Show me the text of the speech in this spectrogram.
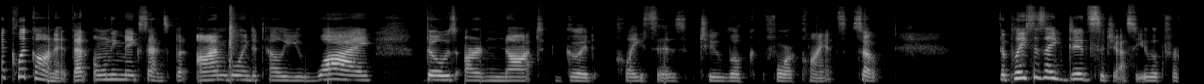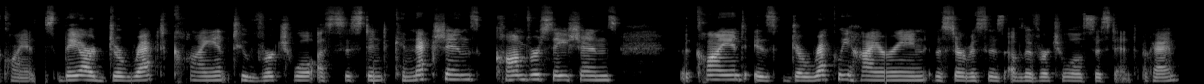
to click on it. That only makes sense. But I'm going to tell you why those are not good places to look for clients. So, the places I did suggest that you look for clients, they are direct client to virtual assistant connections, conversations. The client is directly hiring the services of the virtual assistant, okay?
